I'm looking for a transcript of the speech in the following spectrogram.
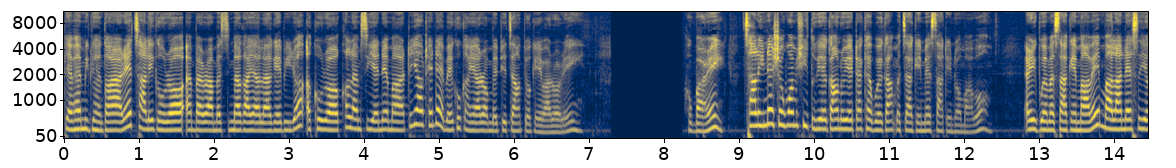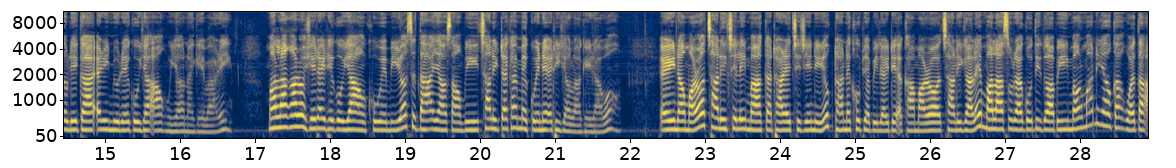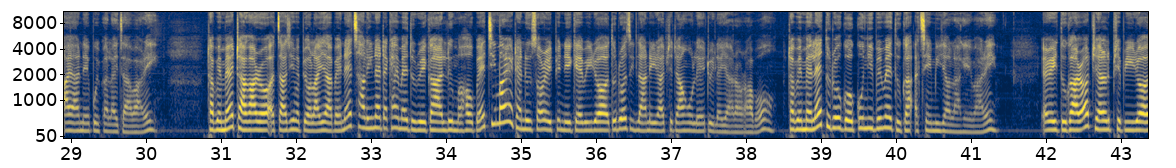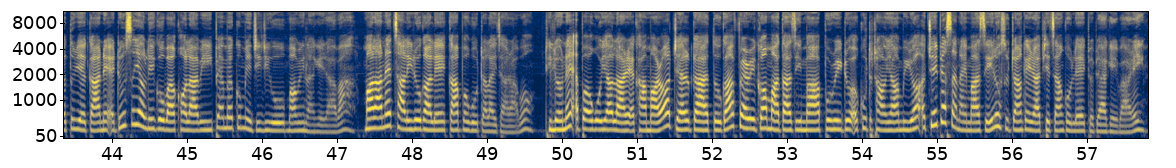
ပြန်ဖမ်းမိခံသွားရတဲ့ချာလီကိုတော့ Amara Maxima ကရောက်လာခဲ့ပြီးတော့အခုတော့ Columbia နဲ့မှတယောက်ထဲနဲ့ပဲခုခံရတော့မယ်ဖြစ်ကြောင်းပြောခဲ့ပါတော့တယ်။ဟုတ်ပါတယ်။ချာလီနဲ့ရှုံးဝမ်းမရှိသူရဲ့ကောင်းတို့ရဲ့တိုက်ခတ်ပွဲကမကြခင်မဲ့စတင်တော့မှာပေါ့။အဲ့ဒီပွဲမစခင်မှာပဲမာလာနဲ့စရုပ်လေးကအဲ့ဒီမျိုးတွေကိုရအောင်ဝင်ရောက်နိုင်ခဲ့ပါတယ်။မမာလာကတော့ရဲတိုက်ထဲကိုရအောင်ခိုးဝင်ပြီးတော့စစ်သားအယောင်ဆောင်ပြီးချာလီတိုက်ခိုက်မဲ့ကွင်းထဲအထိရောက်လာခဲ့တာပေါ့ အဲဒီနောက်မှာတော့ချာလီချီလိမ့်မှာကတ်ထားတဲ့ချစ်ချင်းတွေကိုဓာတ်နဲ့ခုတ်ဖြတ်ပေးလိုက်တဲ့အခါမှာတော့ချာလီကလည်းမာလာဆိုတာကိုသိသွားပြီးမောင်နှမနှစ်ယောက်ကဝက်သားအာရနဲ့ပွေဖက်လိုက်ကြပါတယ်ဒါပေမဲ့ဒါကတော့အကြကြီးမပြောလိုက်ရဘဲနဲ့ချာလီနဲ့တိုက်ခိုက်မဲ့သူတွေကလူမဟုတ်ပဲကြီးမားတဲ့ဒန်နူဆောတွေဖြစ်နေခဲ့ပြီးတော့သူတို့စီလာနေတာဖြစ်တောင်းကိုလည်းတွေ့လိုက်ရတော့တာပေါ့ဒါပေမဲ့လည်းသူတို့ကိုကူညီပေးမဲ့သူကအချိန်မီရောက်လာခဲ့ပါတယ် အဲဒီသူကတော့ gel ဖြစ်ပြီးတော့သူ့ရဲ့ကားနဲ့အတူစရုပ်လေးကိုပါခေါ်လာပြီးပမ်မကုမင်ကြီးကြီးကိုမောင်းဝင်လာခဲ့တာပါမာလာနဲ့ချာလီတို့ကလည်းကားပေါ်ကိုတက်လိုက်ကြတာပေါ့ဒီလိုနဲ့အပေါ်ကိုရောက်လာတဲ့အခါမှာတော့ gel ကသူက ferry ကောမာတာစီမှာပူရီတို့အခုတထောင်ရောင်းပြီးတော့အကျွေးပြတ်ဆက်နိုင်ပါစေလို့ဆုတောင်းခဲ့တာဖြစ်ကြောင်းကိုလည်းပြောပြခဲ့ပါတယ်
